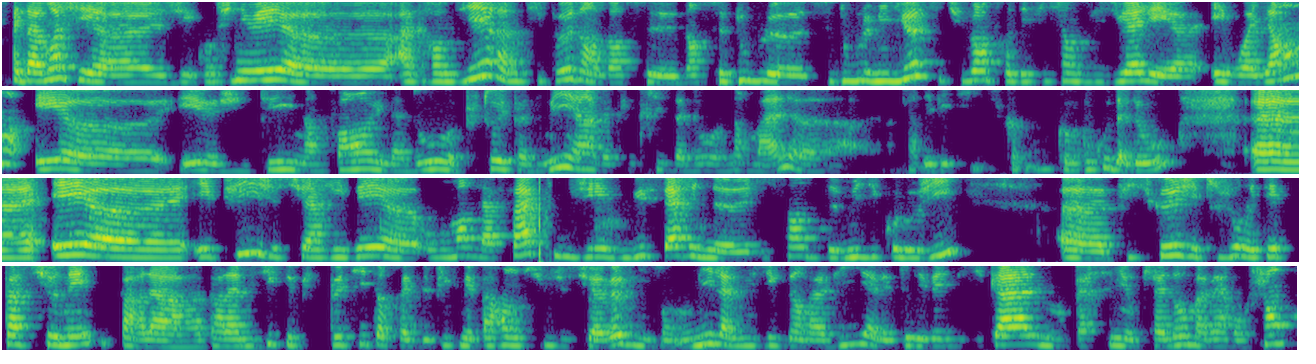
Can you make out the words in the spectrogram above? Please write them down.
et ben moi, j'ai euh, j'ai continué euh, à grandir un petit peu dans, dans, ce, dans ce, double, ce double milieu, si tu veux, entre déficience visuelle et, euh, et voyant. Et, euh, et j'étais une enfant, une ado plutôt épanouie, hein, avec une crise d'ado normale, euh, à faire des bêtises, comme, comme beaucoup d'ados. Euh, et, et puis, je suis arrivée au moment de la fac où j'ai voulu faire une licence de musicologie euh, puisque j'ai toujours été passionnée par la, par la musique depuis petite, en fait. Depuis que mes parents ont su que je suis aveugle, ils ont mis la musique dans ma vie avec de l'éveil musical. Mon père s'est mis au piano, ma mère au chant.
